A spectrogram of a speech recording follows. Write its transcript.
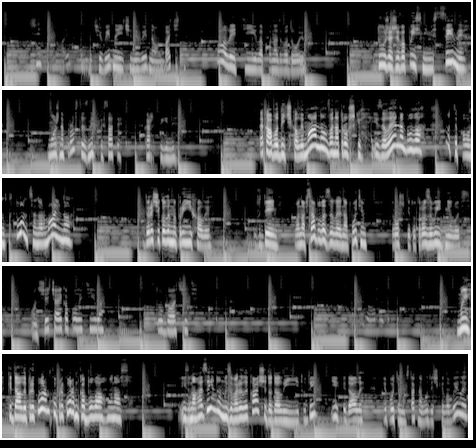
Чи видно її, чи не видно, он бачите? Полетіла понад водою. Дуже живописні місцини. Можна просто з них писати картини. Така водичка лиману, вона трошки і зелена була. Ну, це планктон, це нормально. До речі, коли ми приїхали в день, вона вся була зелена, а потім трошки тут розвиднілось. Вон ще чайка полетіла хто бачить. Ми кидали прикормку. Прикормка була у нас із магазину. Ми заварили каші, додали її туди і кидали. І потім ось так на вудочки ловили.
